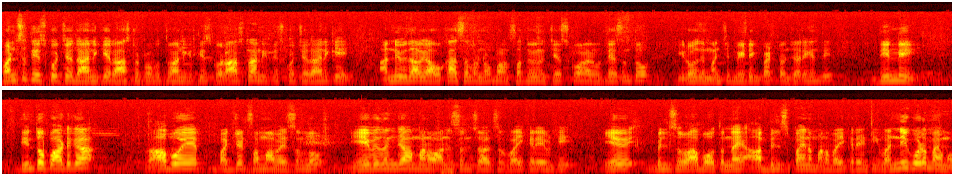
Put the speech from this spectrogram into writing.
ఫండ్స్ తీసుకొచ్చేదానికి రాష్ట్ర ప్రభుత్వానికి తీసుకో రాష్ట్రానికి తీసుకొచ్చేదానికి అన్ని విధాలుగా అవకాశాలను మనం సద్వినియోగం చేసుకోవాలనే ఉద్దేశంతో ఈరోజు మంచి మీటింగ్ పెట్టడం జరిగింది. దీన్ని దీంతో పాటుగా రాబోయే బడ్జెట్ సమావేశంలో ఏ విధంగా మనం అనుసరించాల్సిన వైఖరి ఏమిటి ఏ బిల్స్ రాబోతున్నాయి ఆ బిల్స్ పైన మన వైఖరి ఏంటి ఇవన్నీ కూడా మేము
